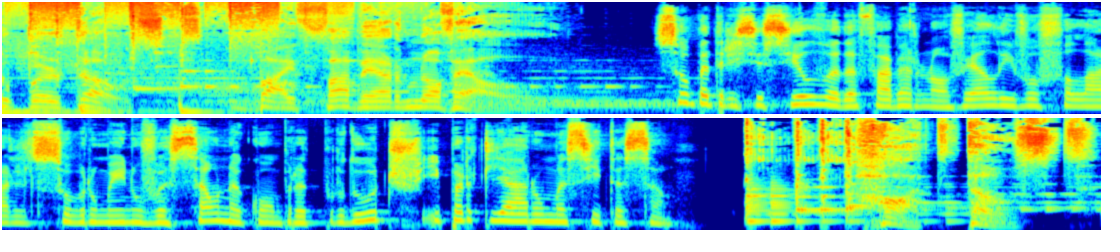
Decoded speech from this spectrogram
Super Toast by Faber Novel. Sou Patrícia Silva da Faber Novel e vou falar-lhe sobre uma inovação na compra de produtos e partilhar uma citação. Hot Toast.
